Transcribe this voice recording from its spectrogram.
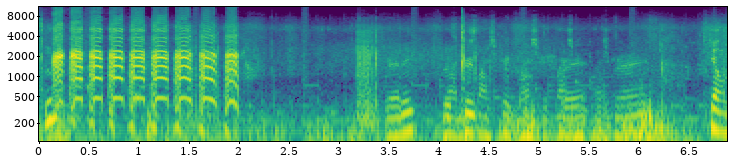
Ready? This group. last group last group Right, right. kill him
